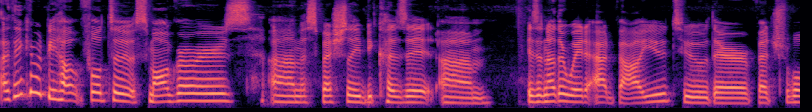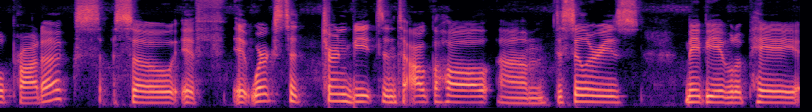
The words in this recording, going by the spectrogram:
I think it would be helpful to small growers, um, especially because it um, is another way to add value to their vegetable products. So if it works to turn beets into alcohol, um, distilleries may be able to pay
